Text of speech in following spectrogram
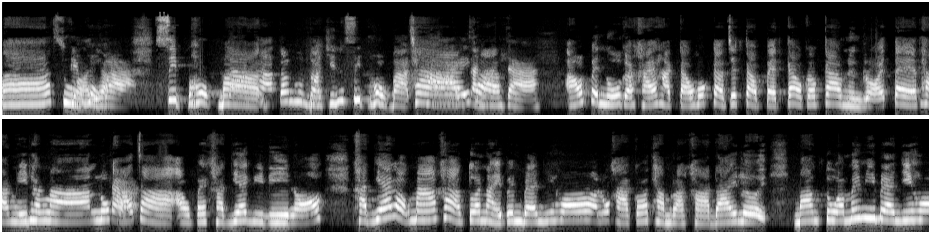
ป้าสวย16อะบาท16 บาราทคาต้นทุนต่อชิ้น 16 บาทใช่ขายจ้ะค่ะนางจ๋าเอาเป็นหนูกับขายหักเก่าหกเก่าเจ็ดเก่าแปดเก่าเก้าเก้าหนึ่งร้อยแต่ทางนี้ทางนั้น ลูกค้าค่ะจะเอาไปคัดแยกดีๆเนาะคัดแยกออกมาค่ะ ตัวไหนเป็นแบรนด์ยี่ห้อ ลูกค้าก็ทำราคาได้เลย บางตัวไม่มีแบรนด์ยี่ห้อ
